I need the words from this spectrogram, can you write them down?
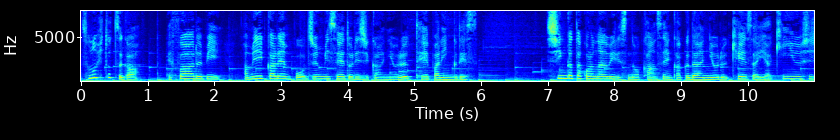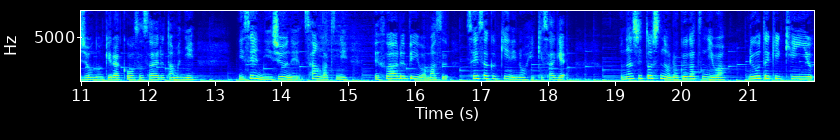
その一つが FRB アメリカ連邦準備制度理事会によるテーパリングです。新型コロナウイルスの感染拡大による経済や金融市場の下落を支えるために2020年3月に FRB はまず政策金利の引き下げ。同じ年の6月には量的金融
